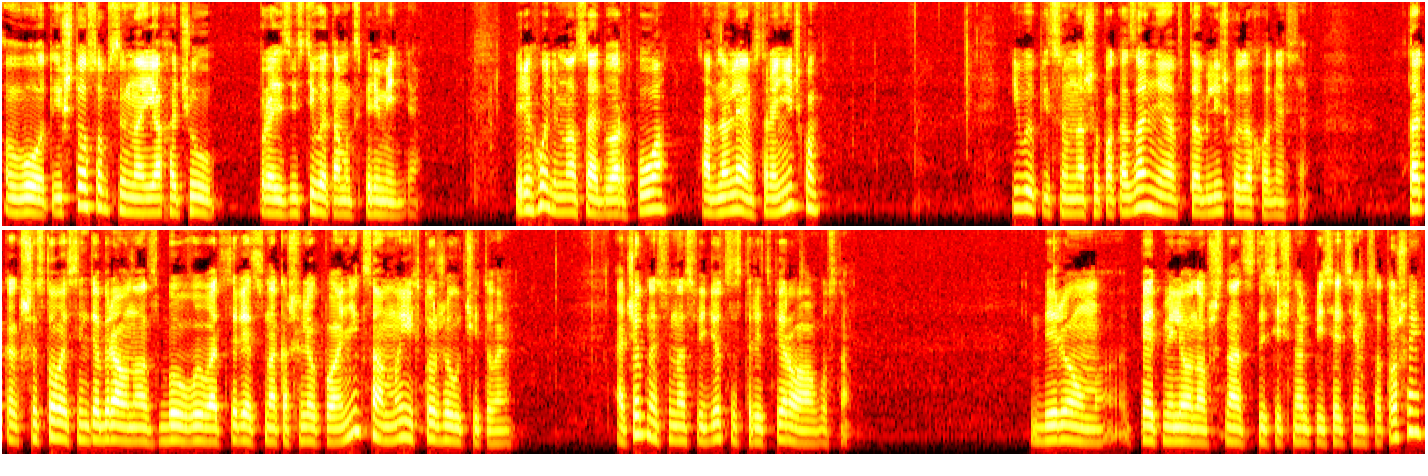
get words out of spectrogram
вот, и что, собственно, я хочу произвести в этом эксперименте. Переходим на сайт DwarfPool, обновляем страничку и выписываем наши показания в табличку доходности. Так как 6 сентября у нас был вывод средств на кошелек по Onyx, мы их тоже учитываем. Отчетность у нас ведется с 31 августа. Берем 5 миллионов 16 тысяч 057 сатошей.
